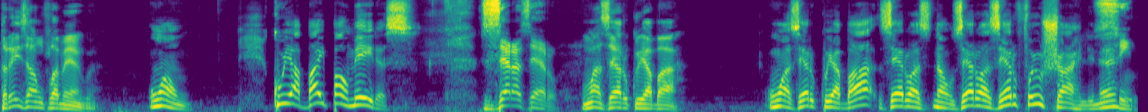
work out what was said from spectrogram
3 a 1 Flamengo. 1 a 1. Cuiabá e Palmeiras. 0 a 0 1 a 0 Cuiabá. 1 a 0 Cuiabá, 0 a não, 0 a 0 foi o Charlie, né? Sim.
